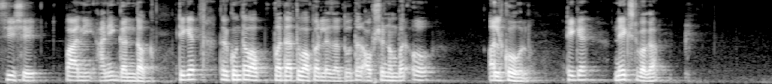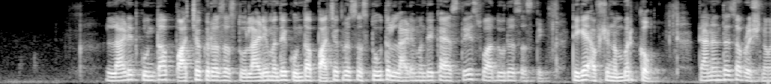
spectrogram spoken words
शिशे पाणी आणि गंधक. ठीक आहे? तर कोणता वाप पदार्थ वापरला जातो तर ऑप्शन नंबर अ अल्कोहोल ठीक आहे? नेक्स्ट बघा. लाडेत कोणता पाचक रस असतो? लाडेमध्ये कोणता पाचक रस असतो? तर लाडेमध्ये काय असते? स्वादुरस असते. ठीक आहे? ऑप्शन नंबर क. त्यानंतरचा प्रश्न.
